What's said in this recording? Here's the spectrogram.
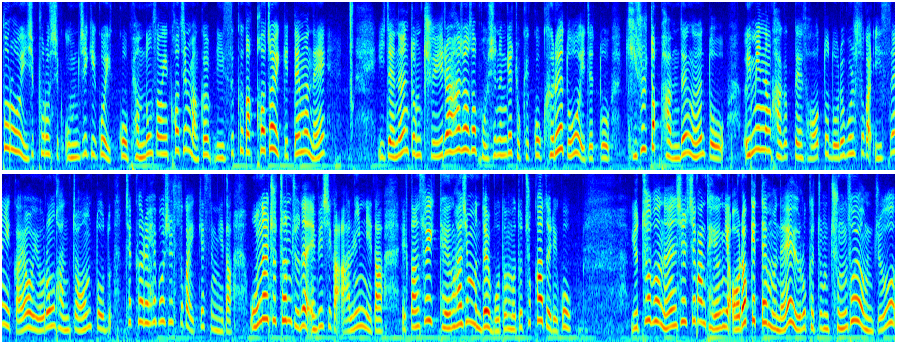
20%씩 움직이고 있고 변동성이 커진 만큼 리스크가 커져 있기 때문에 이제는 좀 주의를 하셔서 보시는 게 좋겠고 그래도 이제 또 기술적 반등은 또 의미 있는 가격대에서 또 노려볼 수가 있으니까요. 이런 관점 또 체크를 해보실 수가 있겠습니다. 오늘 추천주는 MBC가 아닙니다. 일단 수익 대응하신 분들 모두 모두 축하드리고 유튜브는 실시간 대응이 어렵기 때문에 이렇게 좀 중소형주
